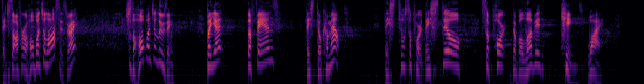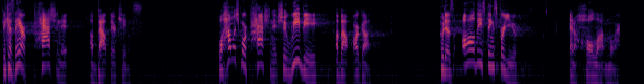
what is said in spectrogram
they just offer a whole bunch of losses, right? Just a whole bunch of losing. But yet, the fans, they still come out. They still support. They still support the beloved kings. Why? Because they are passionate about their kings. Well, how much more passionate should we be about our God, who does all these things for you and a whole lot more?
